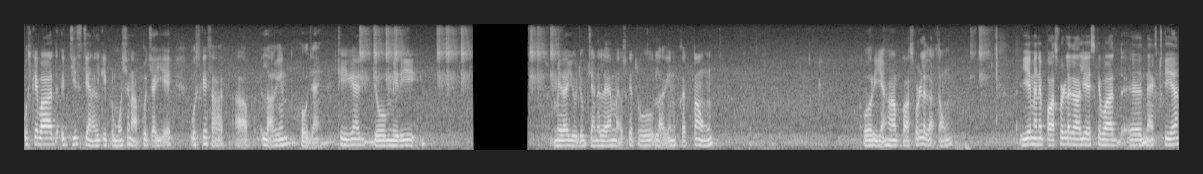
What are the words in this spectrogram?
उसके बाद जिस चैनल की प्रमोशन आपको चाहिए, उसके साथ आप लॉगिन हो जाएँ। ठीक है, जो मेरी, मेरा यूट्यूब चैनल है, मैं उसके थ्रू लॉगिन करता हूँ। और यहाँ पासवर्ड लगाता हूँ। ये मैंने पासवर्ड लगा लिया, इसके बाद नेक्स्ट किया।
